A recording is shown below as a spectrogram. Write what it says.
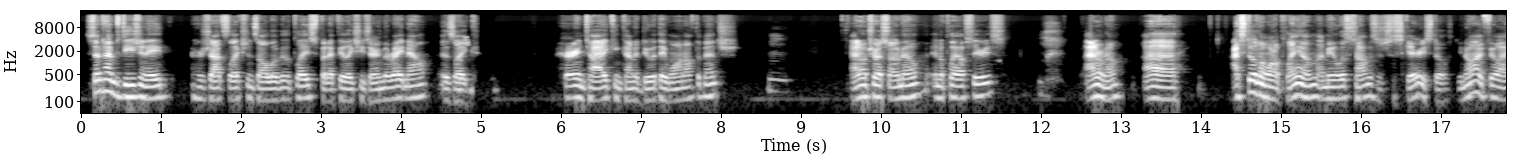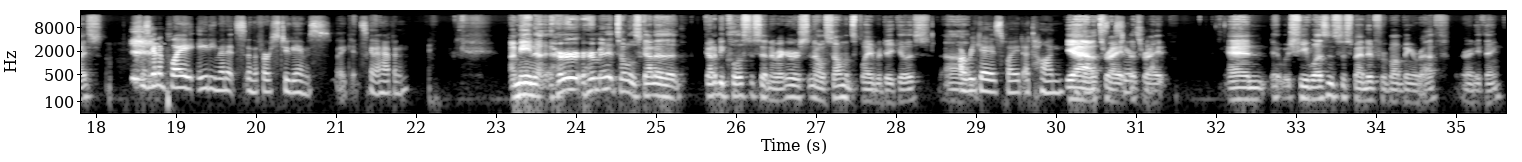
sometimes DiJonai, her shot selection's all over the place, but I feel like she's earned the right now. Is like her and Ty can kind of do what they want off the bench. Mm. I don't trust Ono in a playoff series. I don't know. Uh, I still don't want to play him. I mean, Alyssa Thomas is just scary still. You know how I feel, Ice. She's gonna play 80 minutes in the first two games. Like it's gonna happen. I mean, her her minute total's got to got to be close to setting a record. No, someone's playing ridiculous. Um, Arike has played a ton. Yeah, that's right. That's right. And it was, she wasn't suspended for bumping a ref or anything.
